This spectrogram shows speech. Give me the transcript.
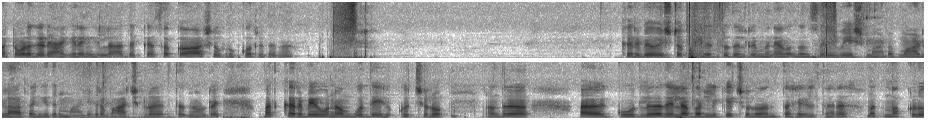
ಬಟ್ ಒಳಗಡೆ ಆಗಿರಂಗಿಲ್ಲ. ಅದಕ್ಕೆ ಸಕಾಶ ಹುರ್ಕೋರಿ ಇದನ್ನು. ಕರಿಬೇವು ಎಷ್ಟಕ್ಕೊಂದು ಇರ್ತದಲ್ಲ ರೀ ಮನ್ಯಾಗ ಒಂದೊಂದು ಸರಿ ವೇಸ್ಟ್ ಮಾಡಿ, ಮಾಡಲಾರ್ದಂಗೆ ಇದನ್ನು ಮಾಡಿದ್ರೆ ಭಾಳ ಚಲೋ ಇರ್ತದೆ ನೋಡಿರಿ. ಮತ್ತು ಕರಿಬೇವು ನಮಗೂ ದೇಹಕ್ಕೂ ಚಲೋ. ಅಂದ್ರೆ ಕೂದಲು ಅದೆಲ್ಲ ಬರಲಿಕ್ಕೆ ಚಲೋ ಅಂತ ಹೇಳ್ತಾರೆ. ಮತ್ತು ಮಕ್ಕಳು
